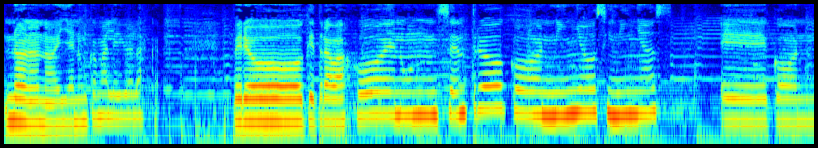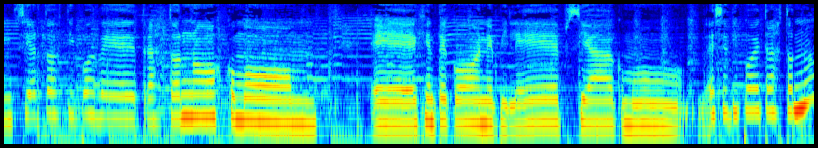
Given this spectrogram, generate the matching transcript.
No, no, no, ella nunca me ha leído las cartas. Pero que trabajó en un centro con niños y niñas eh, con ciertos tipos de trastornos como mm, eh, gente con epilepsia, como ese tipo de trastornos.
